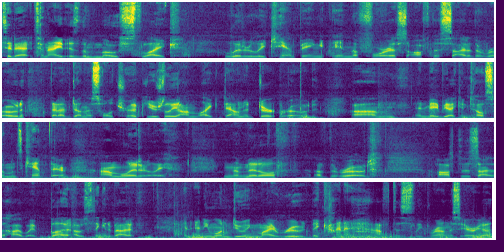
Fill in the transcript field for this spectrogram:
Today, tonight is the most like literally camping in the forest off the side of the road that I've done this whole trip. Usually I'm like down a dirt road um, and maybe I can tell someone's camped there. I'm literally in the middle of the road off to the side of the highway. But I was thinking about it, anyone doing my route, they kind of have to sleep around this area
